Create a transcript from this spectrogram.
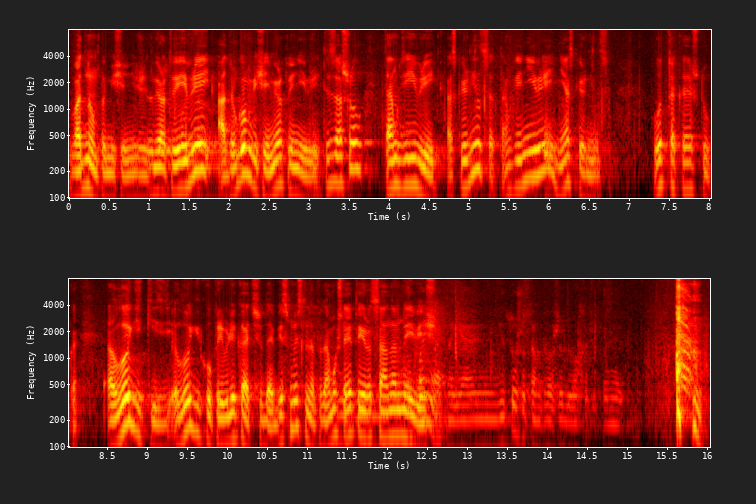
в одном помещении лежит мертвый еврей, а в другом помещении мертвый нееврей. Ты зашел там, где еврей осквернился, там, где не еврей, не осквернился. Вот такая штука. Логики, логику привлекать сюда бессмысленно, потому что это иррациональные Ну, вещи. Понятно, я не то, что там дважды два хочу понять.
